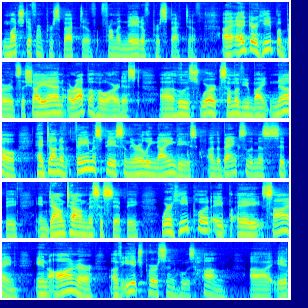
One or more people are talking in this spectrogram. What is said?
much different perspective, from a Native perspective. Uh, Edgar Heepa the Cheyenne Arapaho artist, uh, whose work some of you might know, had done a famous piece in the early 90s on the banks of the Mississippi in downtown Mississippi, where he put a, a sign in honor of each person who was hung uh, it,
